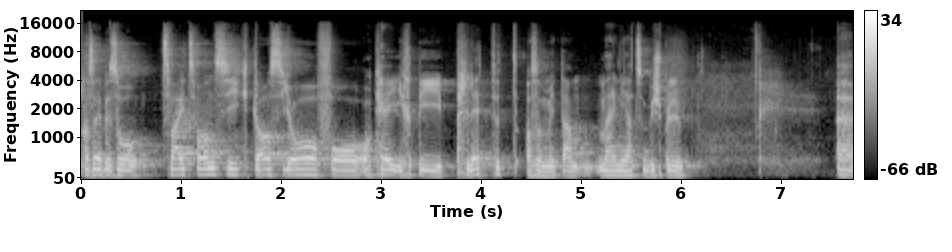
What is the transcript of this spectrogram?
also eben so 2020, das Jahr von, okay, ich bin plättet, also mit dem meine ich ja zum Beispiel, äh,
